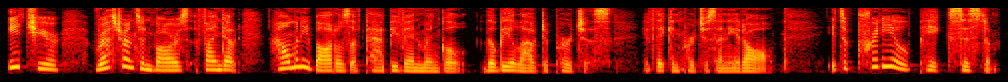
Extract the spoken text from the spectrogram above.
Each year, restaurants and bars find out how many bottles of Pappy Van Winkle they'll be allowed to purchase, if they can purchase any at all. It's a pretty opaque system,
